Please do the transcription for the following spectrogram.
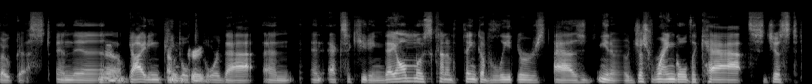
focused and then yeah, guiding people toward that and and executing. They almost kind of think of leaders as you know just wrangle the cats just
